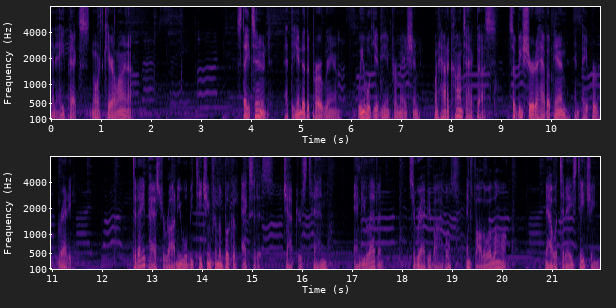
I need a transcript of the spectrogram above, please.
in Apex, North Carolina. Stay tuned. At the end of the program, we will give you information on how to contact us, so be sure to have a pen and paper ready. Today, Pastor Rodney will be teaching from the book of Exodus, chapters 10 and 11. So grab your Bibles and follow along. Now, with today's teaching,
